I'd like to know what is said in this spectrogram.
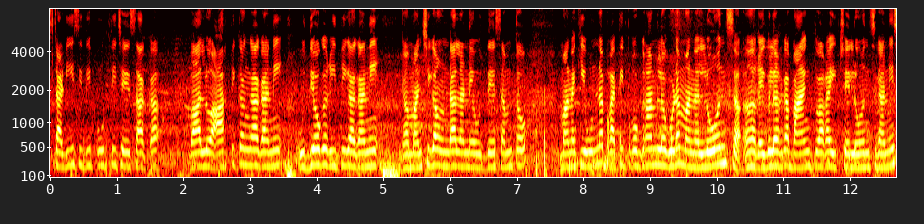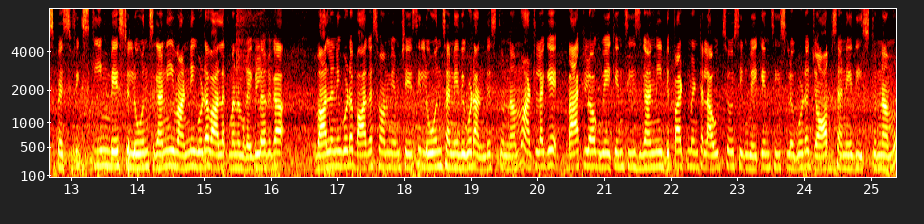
స్టడీస్ ఇది పూర్తి చేశాక వాళ్ళు ఆర్థికంగా కానీ ఉద్యోగ రీతిగా కానీ మంచిగా ఉండాలనే ఉద్దేశంతో మనకి ఉన్న ప్రతి ప్రోగ్రాంలో కూడా మన లోన్స్ రెగ్యులర్గా బ్యాంక్ ద్వారా ఇచ్చే లోన్స్ కానీ స్పెసిఫిక్ స్కీమ్ బేస్డ్ లోన్స్ కానీ ఇవన్నీ కూడా వాళ్ళకి మనం రెగ్యులర్గా వాళ్ళని కూడా భాగస్వామ్యం చేసి లోన్స్ అనేది కూడా అందిస్తున్నాము. అట్లాగే బ్యాక్లాగ్ వేకెన్సీస్ కానీ డిపార్ట్మెంటల్ అవుట్సోర్సింగ్ వేకెన్సీస్లో కూడా జాబ్స్ అనేది ఇస్తున్నాము.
